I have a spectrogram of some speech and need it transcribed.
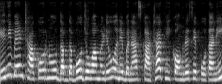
ગેનીબેન ઠાકોરનો દબદબો જોવા મળ્યો અને બનાસકાંઠાથી કોંગ્રેસે પોતાની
